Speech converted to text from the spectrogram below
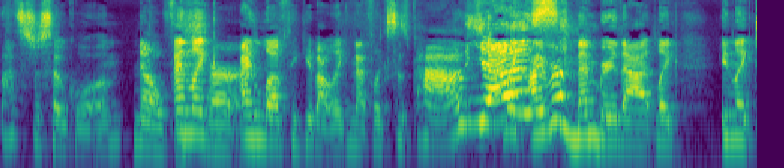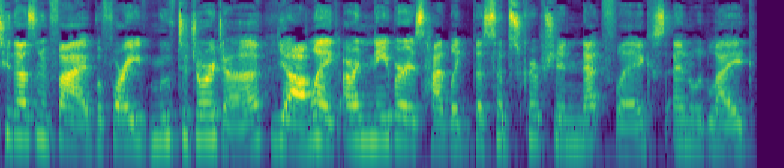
That's just so cool. No, for and like sure. I love thinking about like Netflix's past. Yes! Like I remember that like in like 2005 before I moved to Georgia. Yeah. Like our neighbors had like the subscription Netflix and would like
